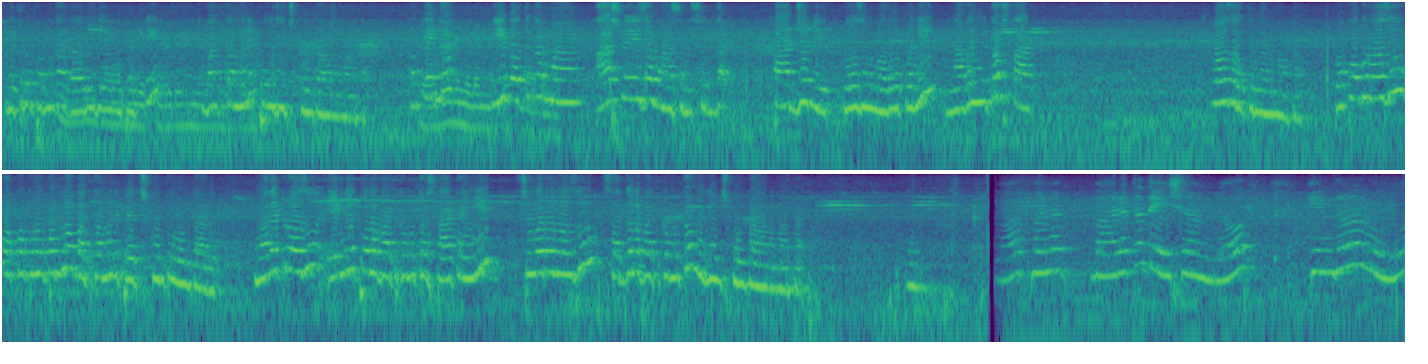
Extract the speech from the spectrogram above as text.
ప్రతిరూపంగా గౌరీదేవిని పెట్టి బతుకమ్మని పూజించుకుంటాం అన్నమాట ఓకేనా ఈ బతుకమ్మ ఆశ్వయుజ మాసం శుద్ధ పాడ్యమి రోజును మొదలుకొని నవమితో స్టార్ట్ క్లోజ్ అవుతుంది అనమాట ఒక్కొక్క రోజు ఒక్కొక్క రూపంలో బతుకమ్మని పేర్చుకుంటూ ఉంటారు. మొదటి రోజు ఎంగిల్ పూల బతుకమ్మతో స్టార్ట్ అయ్యి చివరి రోజు సద్దుల బతుకమ్మతో ముగించుకుంటాం అనమాట మన భారతదేశంలో హిందువులు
